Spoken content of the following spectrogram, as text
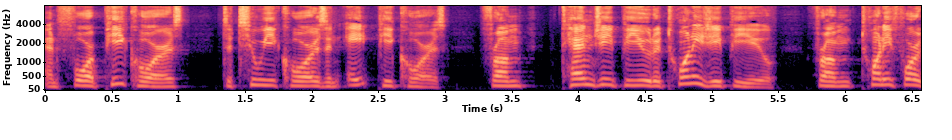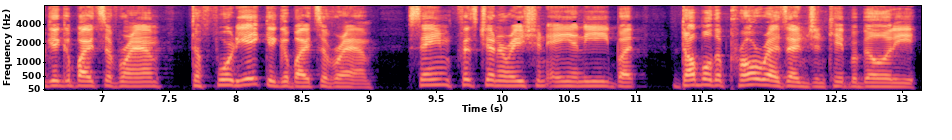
and 4 P cores to 2 E cores and 8 P cores, from 10 GPU to 20 GPU, from 24 gigabytes of RAM to 48 gigabytes of RAM. Same fifth generation ANE, but double the ProRes engine capability,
